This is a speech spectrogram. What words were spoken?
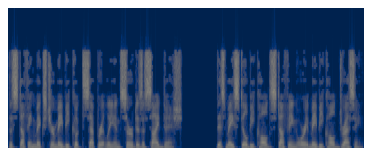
The stuffing mixture may be cooked separately and served as a side dish. This may still be called stuffing or it may be called dressing.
